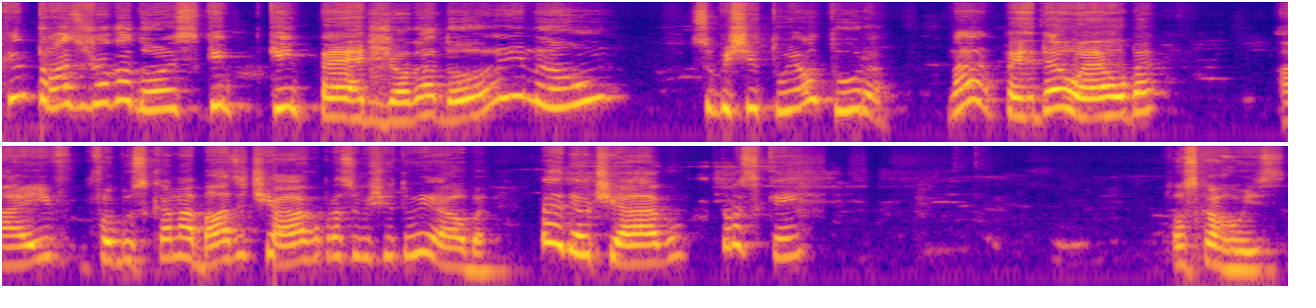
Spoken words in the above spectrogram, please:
quem traz os jogadores. Quem, quem perde jogador e não substitui a altura. Né? Perdeu o Elber, Aí foi buscar na base Thiago para substituir Elba. Perdeu o Thiago, trouxe quem? Oscar Ruiz.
